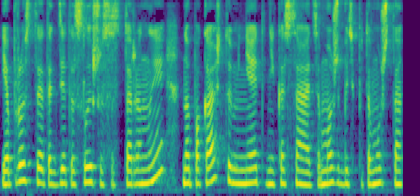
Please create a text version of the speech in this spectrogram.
я просто это где-то слышу со стороны, но пока что меня это не касается. Может быть, потому что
